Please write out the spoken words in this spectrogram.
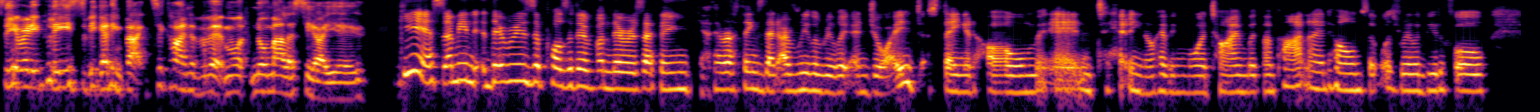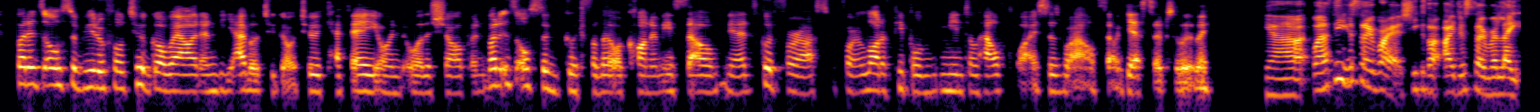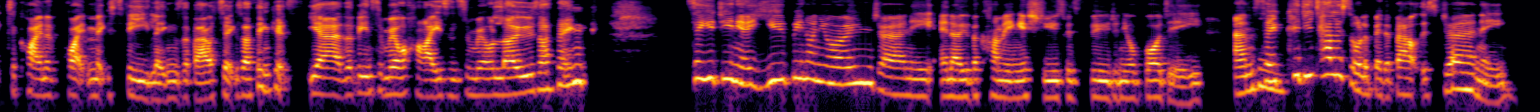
so you're really pleased to be getting back to kind of a bit more normality, are you? Yes, I mean there is a positive, and there is, I think, yeah, there are things that I really, really enjoyed staying at home and you know having more time with my partner at home. So it was really beautiful. But it's also beautiful to go out and be able to go to a cafe or or the shop, and but it's also good for the economy. So yeah, it's good for us, for a lot of people, mental health wise as well. So yes, absolutely. Yeah, well, I think you're so right actually, because I, I, just so relate to kind of quite mixed feelings about it. Because I think it's, yeah, there have been some real highs and some real lows, I think. So, Eugenia, you've been on your own journey in overcoming issues with food and your body. Um, so, mm. could you tell us all a bit about this journey?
